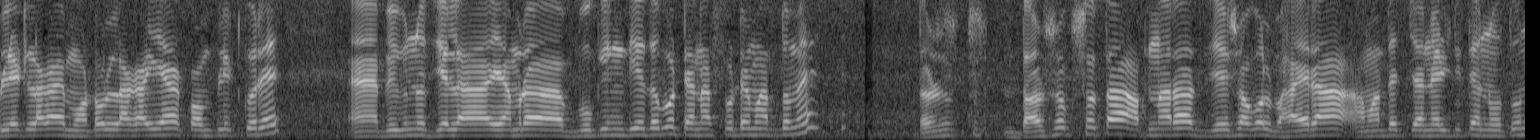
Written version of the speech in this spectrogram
ব্লেড লাগায় মোটর লাগাইয়া কমপ্লিট করে বিভিন্ন জেলায় আমরা বুকিং দিয়ে দেবো ট্রান্সপোর্টের মাধ্যমে। দর্শক শ্রোতা, আপনারা যে সকল ভাইরা আমাদের চ্যানেলটিতে নতুন,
